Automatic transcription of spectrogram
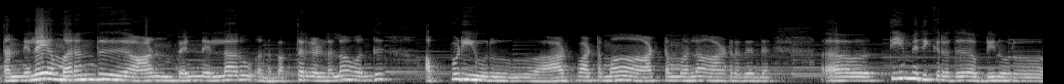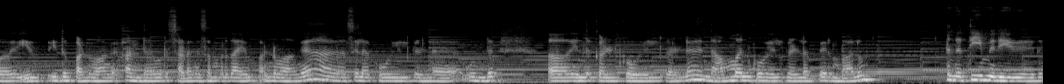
தன் நிலையை மறந்து ஆண் பெண் எல்லாரும் அந்த பக்தர்கள் எல்லாம் வந்து அப்படி ஒரு ஆர்ப்பாட்டமாக ஆட்டமெல்லாம் ஆடுறது இந்த தீ மிதிக்கிறது அப்படின்னு ஒரு இ- இது பண்ணுவாங்க. அந்த ஒரு சடங்கு சம்பிரதாயம் பண்ணுவாங்க. சில கோயில்களில் உண்டு. இந்துக்கள் கோயில்களில் இந்த அம்மன் கோயில்களில் பெரும்பாலும் இந்த தீமிதி இது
